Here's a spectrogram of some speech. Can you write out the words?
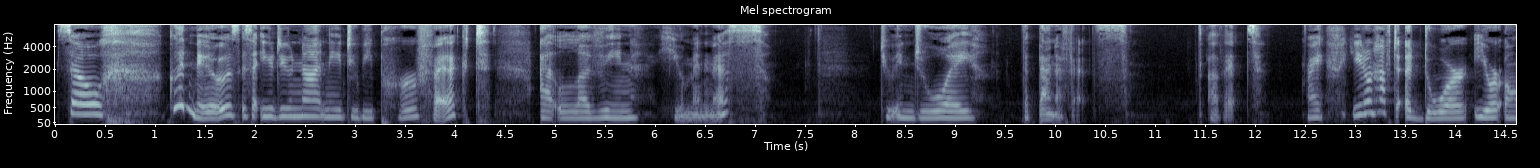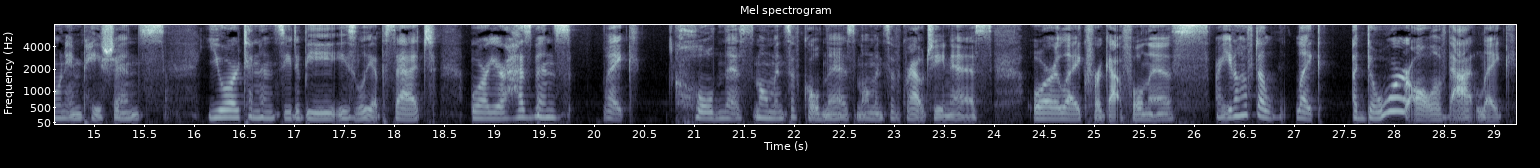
So, good news is that you do not need to be perfect at loving humanness to enjoy the benefits of it, right? You don't have to adore your own impatience your tendency to be easily upset or your husband's like coldness, moments of coldness, moments of grouchiness, or like forgetfulness. You don't have to like adore all of that, like,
